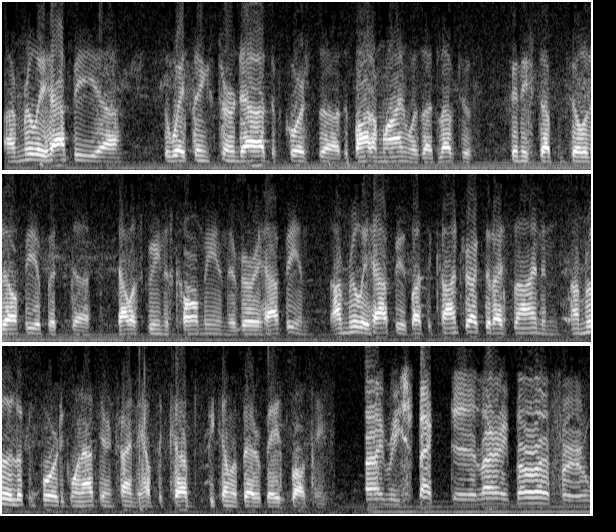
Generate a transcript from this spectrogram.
I'm really happy uh, the way things turned out. Of course, uh, the bottom line was I'd love to have finished up in Philadelphia, but uh, Dallas Green has called me and they're very happy. And I'm really happy about the contract that I signed, and I'm really looking forward to going out there and trying to help the Cubs become a better baseball team. I respect uh, Larry Bowa for,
